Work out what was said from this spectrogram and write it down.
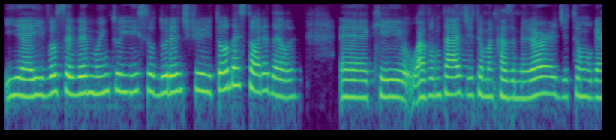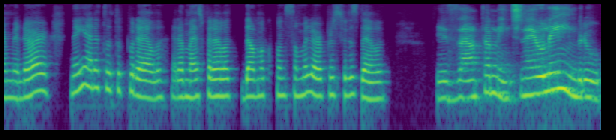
E aí você vê muito isso durante toda a história dela. É, que a vontade de ter uma casa melhor, de ter um lugar melhor, nem era tanto por ela, era mais para ela dar uma condição melhor para os filhos dela. Exatamente, né? Eu lembro,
